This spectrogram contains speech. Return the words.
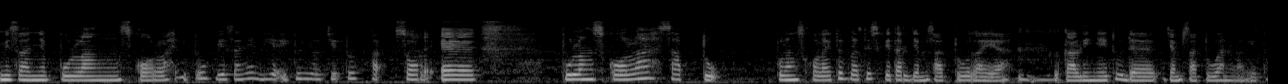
misalnya pulang sekolah itu biasanya dia itu nyuci tuh pak sore eh pulang sekolah Sabtu. Pulang sekolah itu berarti sekitar jam satu lah ya. Ke kalinya itu udah jam satuan lah gitu.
